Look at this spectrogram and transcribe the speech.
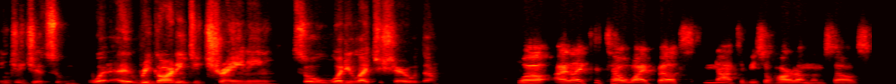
in jiu-jitsu what uh, regarding to training so what do you like to share with them? Well i like to tell white belts not to be so hard on themselves.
